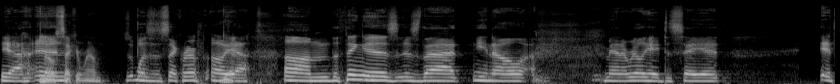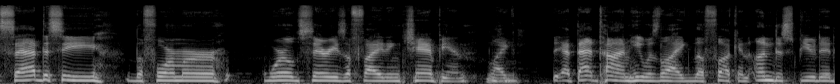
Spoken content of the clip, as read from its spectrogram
Yeah, and No, second round. Was it the second round? Oh yeah. Yeah. Um, the thing is, is that you know, man, I really hate to say it. It's sad to see the former World Series of Fighting champion like. At that time, he was like the fucking undisputed.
